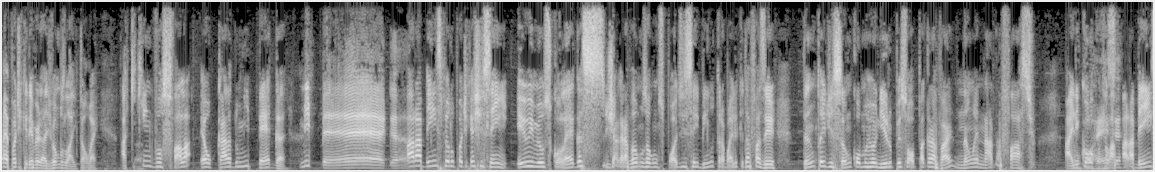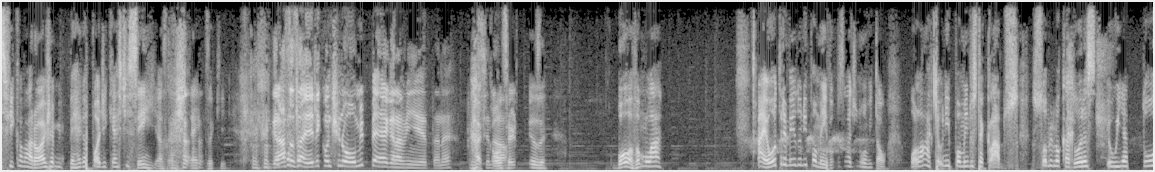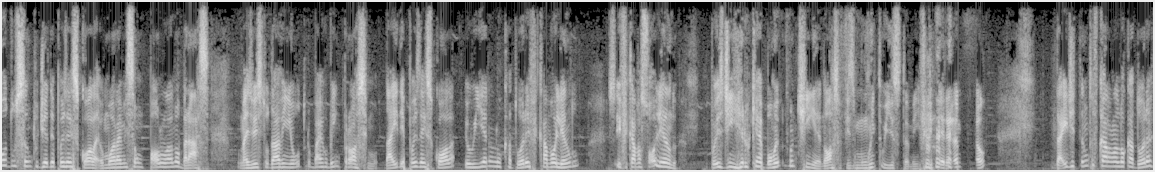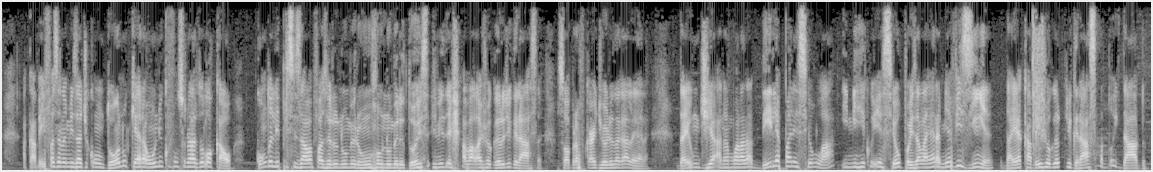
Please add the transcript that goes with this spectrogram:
É, pode crer, é verdade. Vamos lá então, vai. Aqui quem vos fala é o cara do Me Pega. Me Pega! Parabéns pelo podcast 100. Eu e meus colegas já gravamos alguns pods e sei bem o trabalho que dá a fazer. Tanto a edição como reunir o pessoal para gravar não é nada fácil. Aí ele coloca lá, parabéns, fica maroja, me pega podcast 100, as hashtags aqui. Graças a ele continuou Me Pega na vinheta, né? Com certeza. Boa, vamos lá. Ah, é outro e-mail do Nipomen. Vamos lá de novo então. Olá, aqui é o Nipomen dos teclados. Sobre locadoras, eu ia todo santo dia depois da escola. Eu morava em São Paulo, lá no Brás. Mas eu estudava em outro bairro bem próximo. Daí, depois da escola, eu ia na locadora e ficava olhando. E ficava só olhando. Pois dinheiro que é bom eu não tinha. Nossa, eu fiz muito isso também. Fliperama, então. Daí, de tanto ficar lá na locadora, acabei fazendo amizade com o dono, que era o único funcionário do local. Quando ele precisava fazer o número 1 um ou o número 2, ele me deixava lá jogando de graça, só pra ficar de olho na galera. Daí um dia a namorada dele apareceu lá e me reconheceu, pois ela era minha vizinha. Daí acabei jogando de graça adoidado.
